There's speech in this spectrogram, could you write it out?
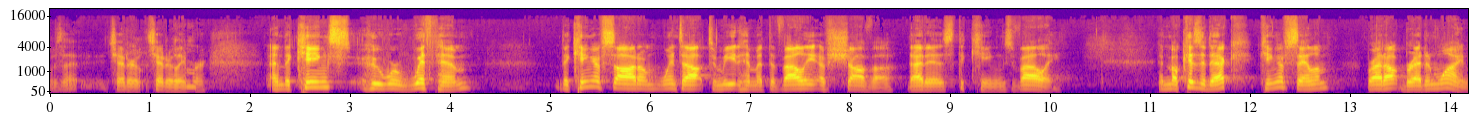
Was that? Cheddar, Cheddar Lamer. And the kings who were with him, the king of Sodom went out to meet him at the valley of Shaveh, that is, the king's valley. And Melchizedek, king of Salem, brought out bread and wine.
